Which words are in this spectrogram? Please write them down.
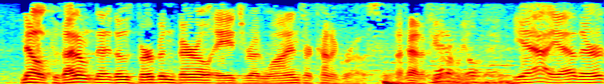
no, because I don't. know Those bourbon barrel aged red wines are kind of gross. I've had a Is few. that a real thing? Yeah, yeah, they're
